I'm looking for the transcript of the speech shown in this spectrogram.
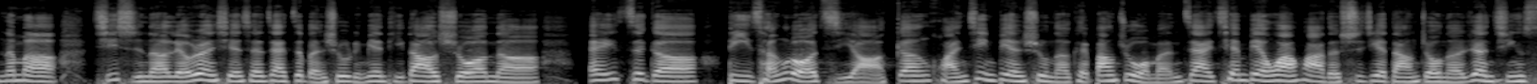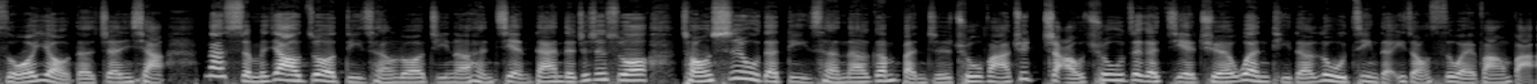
那么，其实呢，刘润先生在这本书里面提到说呢。哎，这个底层逻辑啊，跟环境变数呢，可以帮助我们在千变万化的世界当中呢，认清所有的真相。那什么叫做底层逻辑呢？很简单的，就是说从事物的底层呢，跟本质出发，去找出这个解决问题的路径的一种思维方法。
